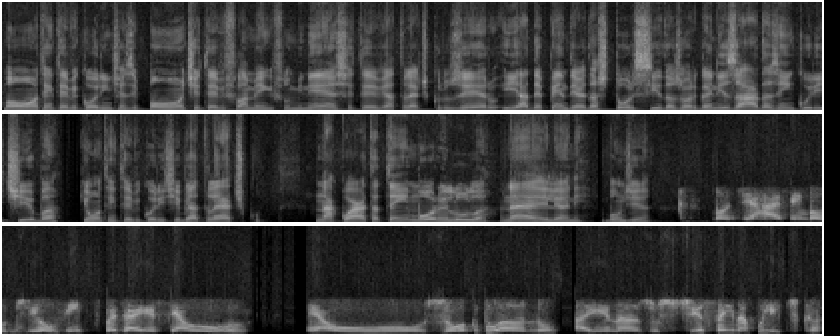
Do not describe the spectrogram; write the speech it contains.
Bom, ontem teve Corinthians e Ponte, teve Flamengo e Fluminense, teve Atlético Cruzeiro e a depender das torcidas organizadas em Curitiba, que ontem teve Curitiba e Atlético, na quarta tem Moro e Lula, né, Eliane? Bom dia. Bom dia, Raíssen. Bom dia, ouvintes. Pois é, esse é o é o jogo do ano aí na justiça e na política.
